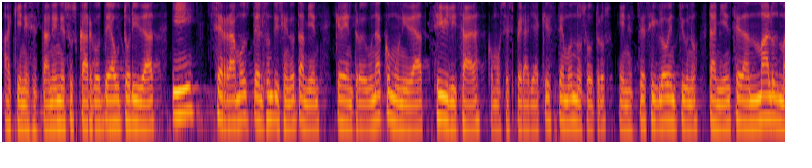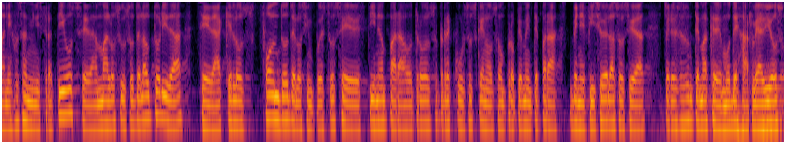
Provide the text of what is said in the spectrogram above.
a quienes están en esos cargos de autoridad y cerramos Delson diciendo también que dentro de una comunidad civilizada, como se esperaría que estemos nosotros, en este siglo XXI, también se dan malos manejos administrativos, se dan malos usos de la autoridad, se da que los fondos de los impuestos se destinan para otros recursos que no son propiamente para beneficio de la sociedad, pero eso es un tema que debemos dejarle a Dios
